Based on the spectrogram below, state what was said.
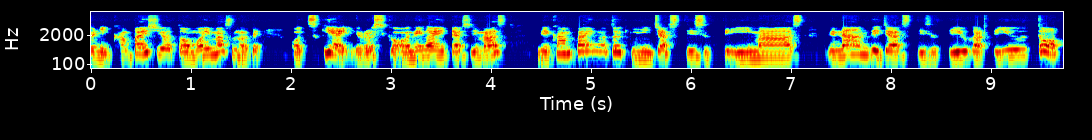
緒に乾杯しようと思いますので、お付き合いよろしくお願いいたします。で、乾杯の時にジャスティスって言います。で、なんでジャスティスって言うかっていうと、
